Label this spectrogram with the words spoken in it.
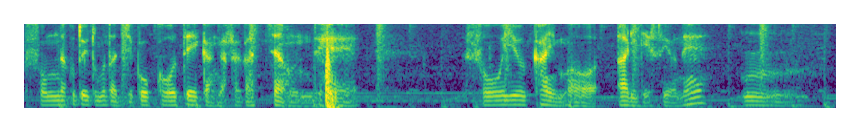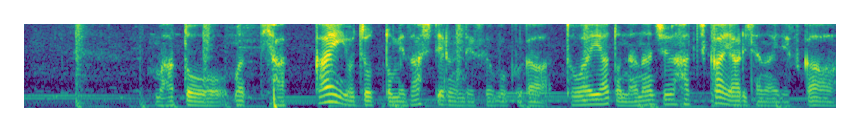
そんなこと言うとまた自己肯定感が下がっちゃうんでそういう回もありですよね。うんまあ、あと、まあ、100回をちょっと目指してるんですよ僕が。とはいえあと78回あるじゃないですか。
